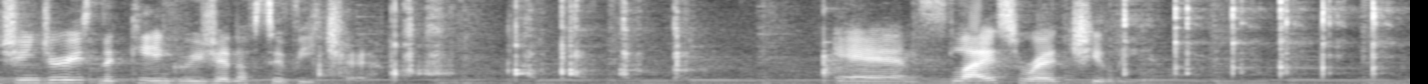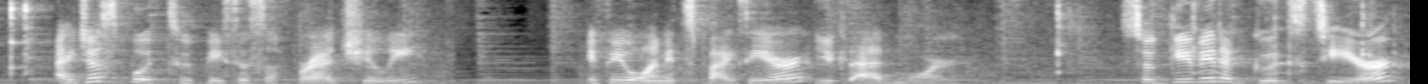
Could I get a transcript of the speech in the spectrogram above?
Ginger is the key ingredient of ceviche. And sliced red chili. I just put two pieces of red chili. If you want it spicier, you could add more. So give it a good stir.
